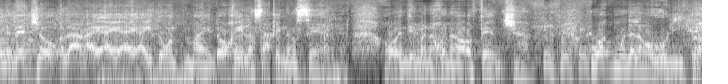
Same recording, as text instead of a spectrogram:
Hindi, joke lang. I, I, I, I don't mind. Okay lang sa akin ng sir. O, hindi naman ako na-offend siya. Huwag mo na lang uulitin.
